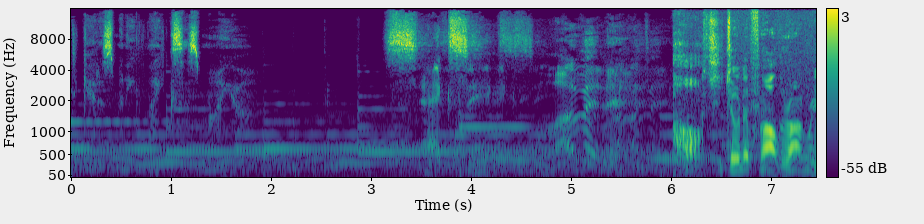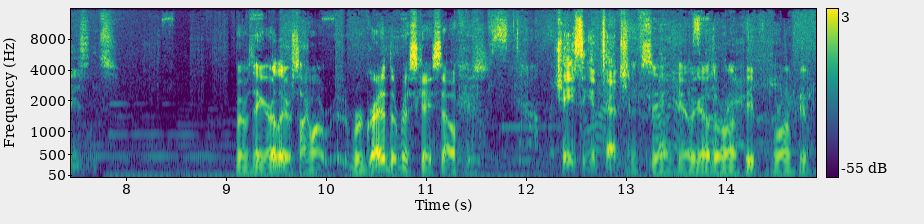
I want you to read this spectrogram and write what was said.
to get as many likes as Maya. Sexy. Loving it. Oh, she's doing it for all the wrong reasons. Remember thing earlier I was talking about regretted the risque selfies. Chasing attention. See, here we go. The wrong people. The wrong people.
